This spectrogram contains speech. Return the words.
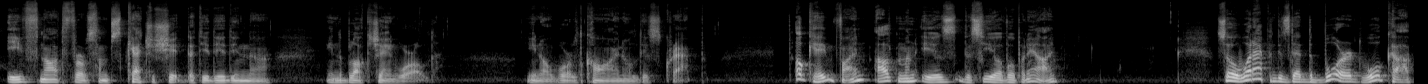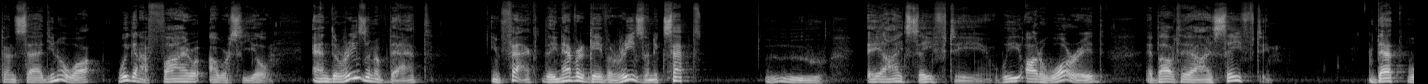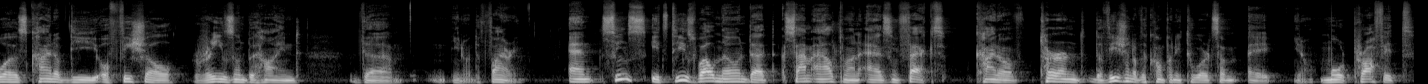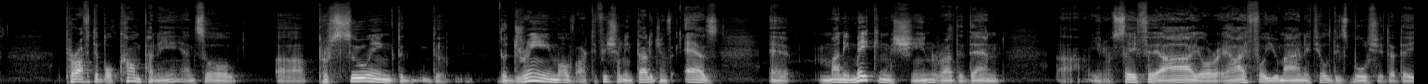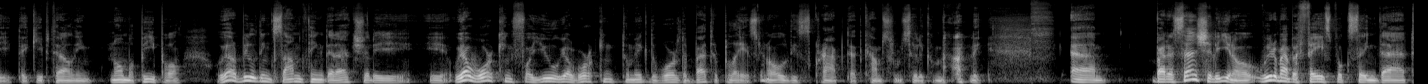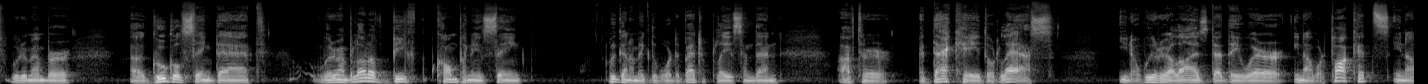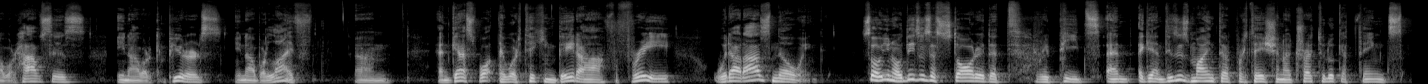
if not for some sketchy shit that he did in uh, in the blockchain world, you know, WorldCoin, all this crap. Okay, fine. Altman is the CEO of OpenAI. So what happened is that the board woke up and said, you know what, we're gonna fire our CEO. And the reason of that, in fact, they never gave a reason except, ooh, AI safety. We are worried about AI safety. That was kind of the official reason behind the, you know, the firing. And since it is well known that Sam Altman has in fact kind of turned the vision of the company towards a, a you know more profit profitable company, and so uh, pursuing the, the the dream of artificial intelligence as a money making machine rather than uh, you know, safe AI or AI for humanity, all this bullshit that they, they keep telling normal people. We are building something that actually, we are working for you, we are working to make the world a better place, you know, all this crap that comes from Silicon Valley. Um, but essentially, you know, we remember Facebook saying that, we remember uh, Google saying that, we remember a lot of big companies saying, we're going to make the world a better place. And then after a decade or less, you know, we realized that they were in our pockets, in our houses, in our computers, in our life. Um, and guess what? They were taking data for free without us knowing. So, you know, this is a story that repeats. And again, this is my interpretation. I try to look at things,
